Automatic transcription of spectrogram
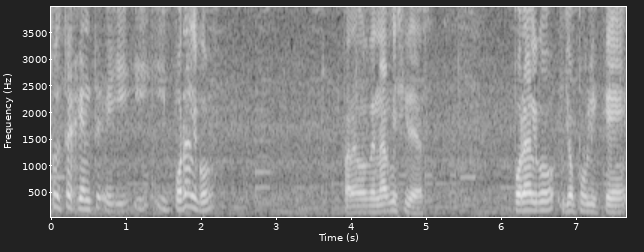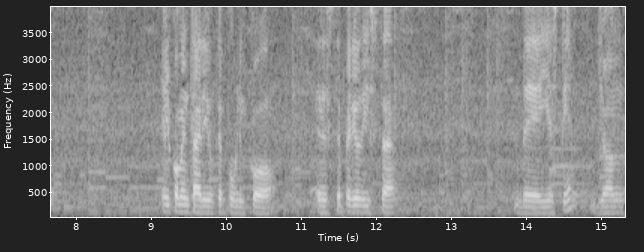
toda esta gente, y, por algo, para ordenar mis ideas, por algo yo publiqué el comentario que publicó este periodista de ESPN, John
